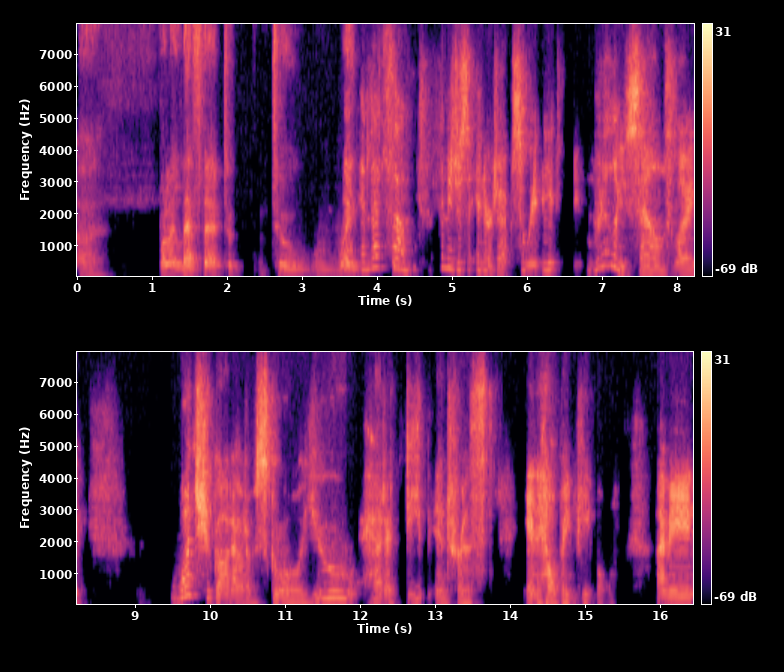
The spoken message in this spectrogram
Uh, but I left that to to write. And, and let's um, let me just interject. So it, it, it really sounds like once you got out of school, you had a deep interest in helping people. I mean,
